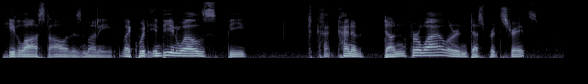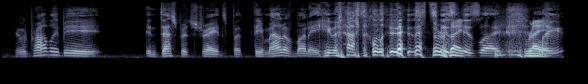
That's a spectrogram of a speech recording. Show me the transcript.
he lost all of his money, like would Indian Wells be kind of done for a while or in desperate straits? It would probably be in desperate straits, but the amount of money he would have to lose is, right. is like, right. Like,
